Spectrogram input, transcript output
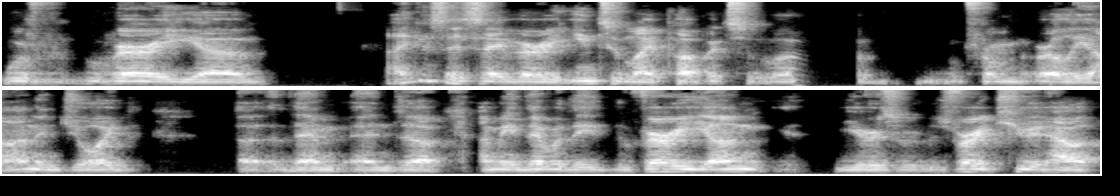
were very, uh, I guess I'd say, very into my puppets uh, from early on. Enjoyed uh, them, and uh, I mean, they were the, the very young years. It was very cute how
